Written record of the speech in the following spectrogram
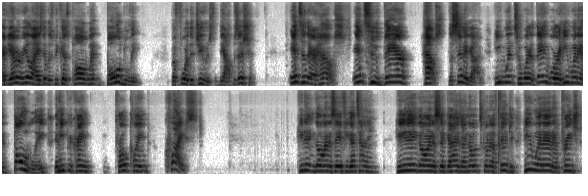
Have you ever realized it was because Paul went boldly before the Jews, the opposition, into their house, into their house, the synagogue. He went to where they were. He went in boldly and he proclaimed, proclaimed Christ. He didn't go in and say, if you got time. He didn't go in and say, guys, I know it's going to offend you. He went in and preached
